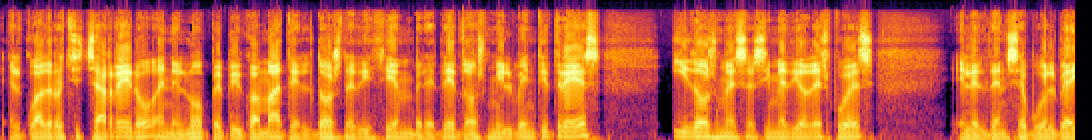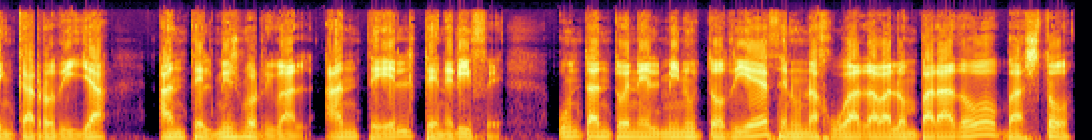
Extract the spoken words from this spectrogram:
el cuadro chicharrero, en el nuevo Pepico Amate el 2 de diciembre de 2023. Y dos meses y medio después el Eldense vuelve a hincar rodilla ante el mismo rival, ante el Tenerife. Un tanto en el minuto 10, en una jugada a balón parado, bastó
